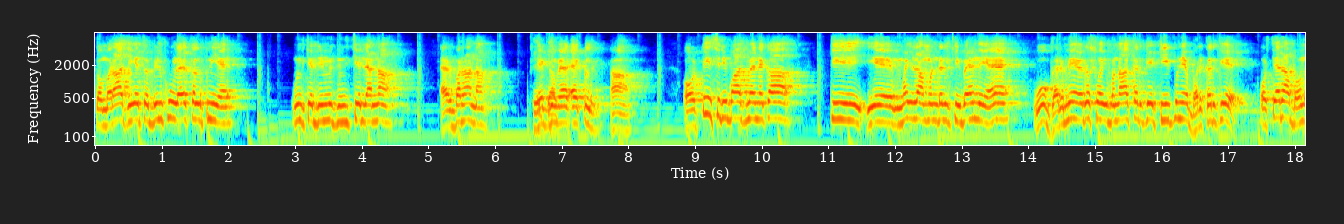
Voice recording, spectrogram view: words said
तो महाराज ये तो बिल्कुल अकल्पनीय है। उनके निमित्त नीचे लाना और बढ़ाना। एकदम हाँ। और तीसरी बात मैंने कहा कि ये महिला मंडल की बहनें हैं वो घर में रसोई बना करके टीपने भर करके और तेरा भवन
